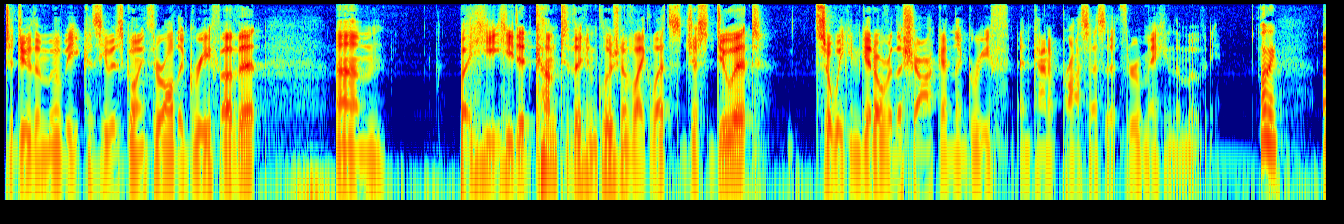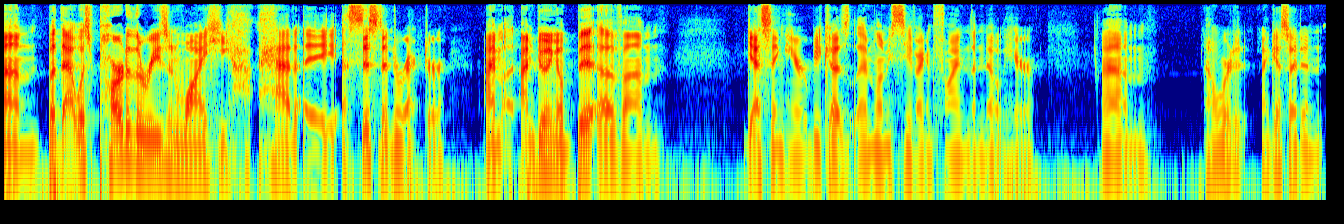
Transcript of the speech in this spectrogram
to do the movie because he was going through all the grief of it. Um, but he, he did come to the conclusion of like, let's just do it so we can get over the shock and the grief and kind of process it through making the movie. Okay. Um, but that was part of the reason why he had a assistant director. I'm I'm doing a bit of um, guessing here because um, let me see if I can find the note here. Um, oh, where did I guess I didn't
